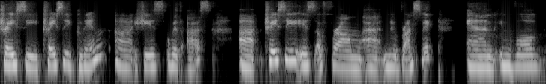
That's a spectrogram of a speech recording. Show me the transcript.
Tracy, Tracy Glynn. Uh, she's with us. Uh, Tracy is from uh, New Brunswick and involved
